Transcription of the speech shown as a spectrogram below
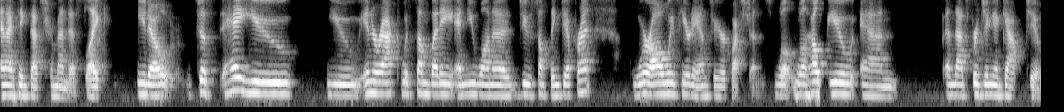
And I think that's tremendous. Like, you know, just hey, you you interact with somebody and you want to do something different, we're always here to answer your questions. We'll we'll mm-hmm. help you and and that's bridging a gap too.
